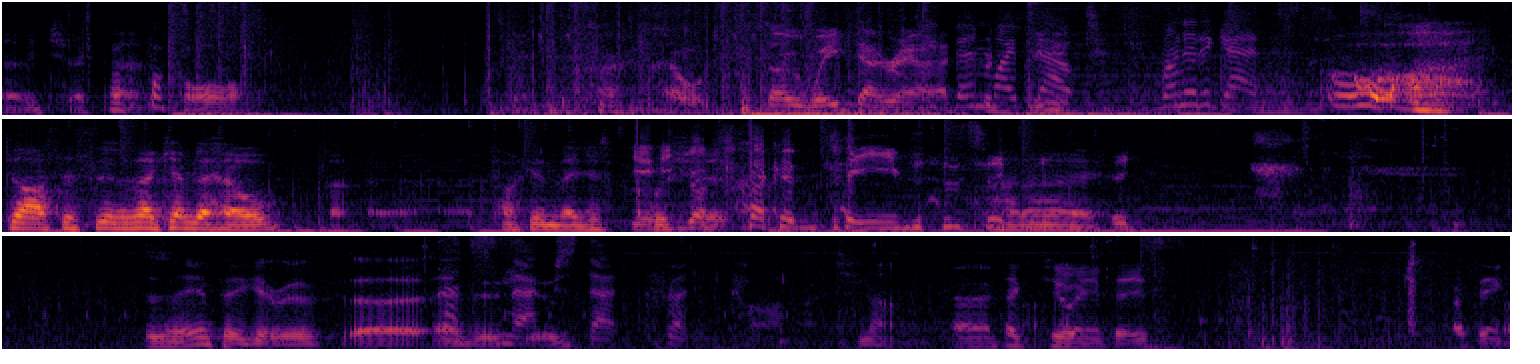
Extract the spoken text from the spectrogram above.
Let me check Oh, that. fuck off. That was so weak that round. I They've been wiped out. Run it again. Oh, Dust, as soon as I came to help, uh, fucking they just Yeah, he pushed got it. fucking beamed. I don't know. Does an EMP get rid of uh, Let's ambush max shield? that credit card. No. Uh, take two EMPs. I think.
